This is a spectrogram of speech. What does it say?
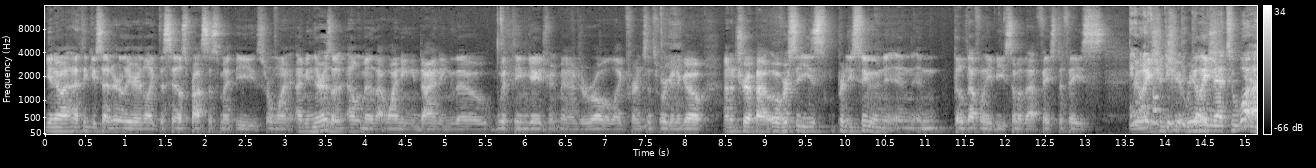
you know, I think you said earlier, like the sales process might be sort of wine. I mean, there is an element of that wining and dining, though, with the engagement manager role. Like, for instance, we're going to go on a trip out overseas pretty soon, and, and there'll definitely be some of that face to face you relationship going that to what?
